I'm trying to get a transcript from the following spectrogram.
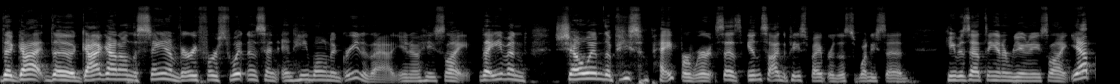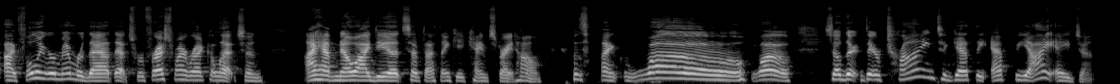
the guy the guy got on the stand very first witness and, and he won't agree to that. You know he's like they even show him the piece of paper where it says inside the piece of paper this is what he said. He was at the interview and he's like yep i fully remember that. That's refreshed my recollection. I have no idea except i think he came straight home was like, whoa, whoa. So they're they're trying to get the FBI agent.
